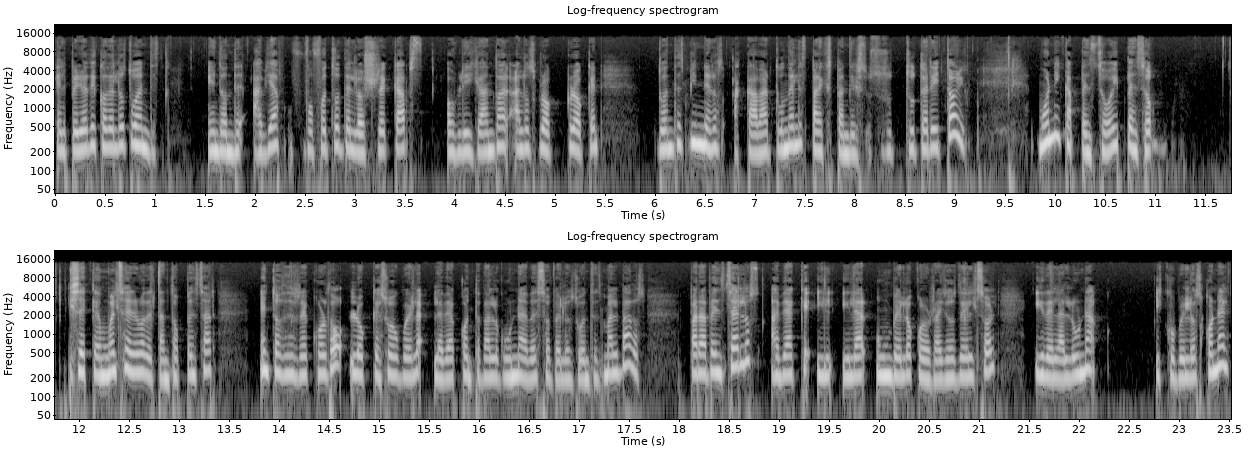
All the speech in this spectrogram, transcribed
el periódico de los duendes, en donde había fotos de los recaps obligando a, los Broken, duendes mineros, a cavar túneles para expandir su, territorio. Mónica pensó y pensó y se quemó el cerebro de tanto pensar. Entonces recordó lo que su abuela le había contado alguna vez sobre los duendes malvados. Para vencerlos había que hilar un velo con los rayos del sol y de la luna y cubrirlos con él.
